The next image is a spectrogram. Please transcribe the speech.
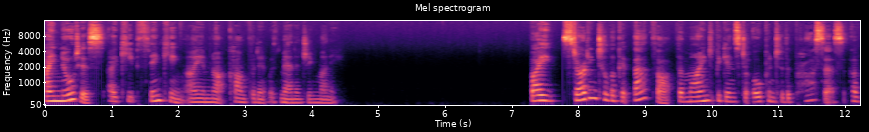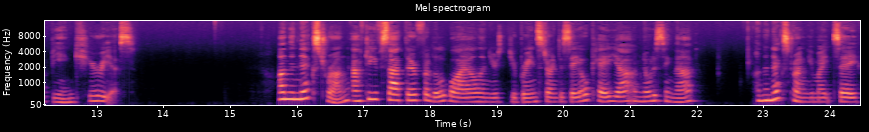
I notice I keep thinking I am not confident with managing money. By starting to look at that thought, the mind begins to open to the process of being curious. On the next rung, after you've sat there for a little while and your, your brain's starting to say, okay, yeah, I'm noticing that. On the next rung, you might say,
